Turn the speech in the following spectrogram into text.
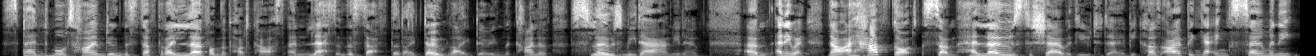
spend more time doing the stuff that I love on the podcast and less of the stuff that I don't like doing that kind of slows me down, you know. Um, anyway, now I have got some hellos to share with you today because I've been getting so many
